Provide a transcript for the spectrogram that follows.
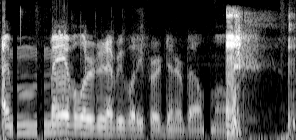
I may have alerted everybody for a dinner bell moment.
